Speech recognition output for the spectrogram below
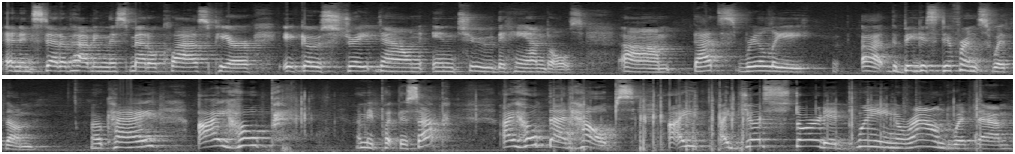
And instead of having this metal clasp here, it goes straight down into the handles. Um, that's really uh, the biggest difference with them. Okay? I hope, let me put this up. I hope that helps. I, I just started playing around with them,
